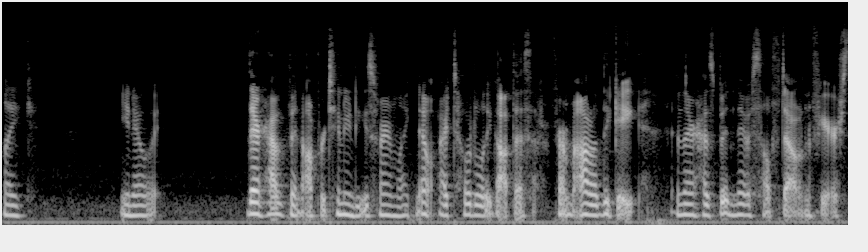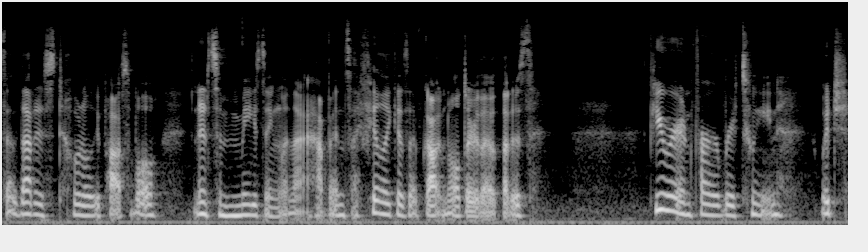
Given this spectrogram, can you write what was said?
Like, you know, there have been opportunities where I'm like, no, I totally got this from out of the gate. And there has been no self doubt and fear. So that is totally possible. And it's amazing when that happens. I feel like as I've gotten older, though, that is fewer and far between, which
